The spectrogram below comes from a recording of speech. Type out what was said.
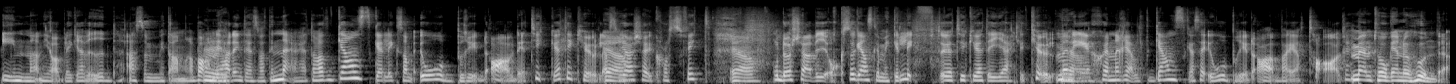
innan jag blev gravid. Alltså med mitt andra barn. Mm. Jag hade inte ens varit i närheten. Jag var ganska liksom obrydd av det. Tycker att det är kul. Alltså Ja. jag kör ju crossfit. Ja. Och då kör vi också ganska mycket lyft. Och jag tycker ju att det är jäkligt kul. Men Ja. är generellt ganska så obrydd av vad jag tar. Men tog ändå 100.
